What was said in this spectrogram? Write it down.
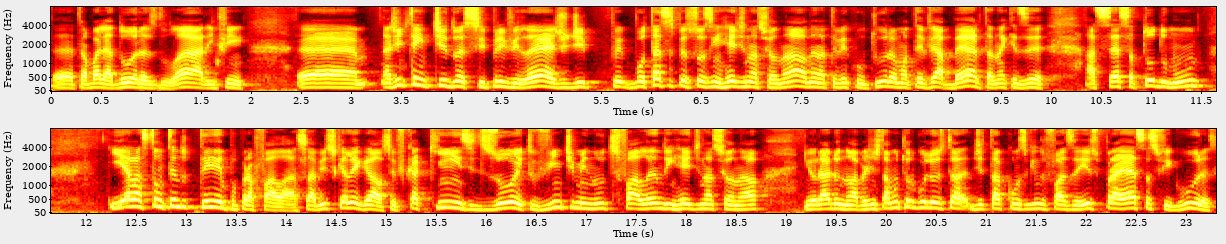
é, trabalhadoras do lar, enfim. É, a gente tem tido esse privilégio de botar essas pessoas em rede nacional, né, na TV Cultura, uma TV aberta, né, quer dizer, acessa todo mundo. E elas estão tendo tempo para falar, sabe? Isso que é legal. Você ficar 15, 18, 20 minutos falando em rede nacional em horário nobre. A gente está muito orgulhoso de estar tá conseguindo fazer isso para essas figuras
